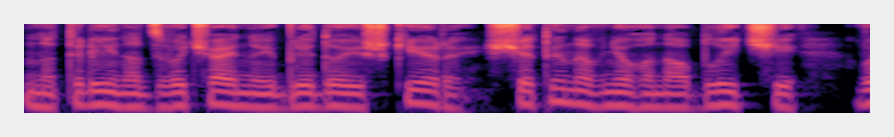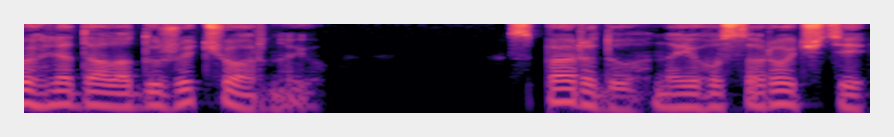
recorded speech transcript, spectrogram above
На тлі надзвичайної блідої шкіри щетина в нього на обличчі виглядала дуже чорною. Спереду, на його сорочці,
